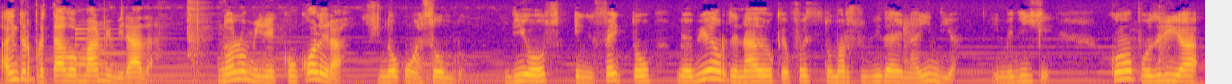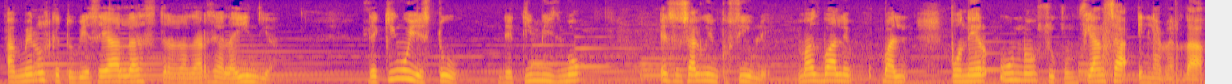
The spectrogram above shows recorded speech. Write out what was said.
ha interpretado mal mi mirada no lo miré con cólera, sino con asombro. Dios, en efecto, me había ordenado que fuese a tomar su vida en la India, y me dije, ¿cómo podría, a menos que tuviese alas, trasladarse a la India? ¿De quién huyes tú? ¿De ti mismo? Eso es algo imposible. Más vale, vale poner uno su confianza en la verdad.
